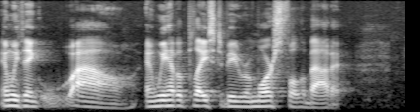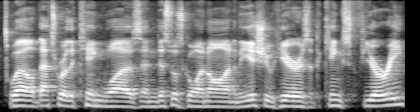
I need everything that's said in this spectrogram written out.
and we think, wow, and we have a place to be remorseful about it. Well, that's where the king was, and this was going on. And the issue here is that the king's fury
